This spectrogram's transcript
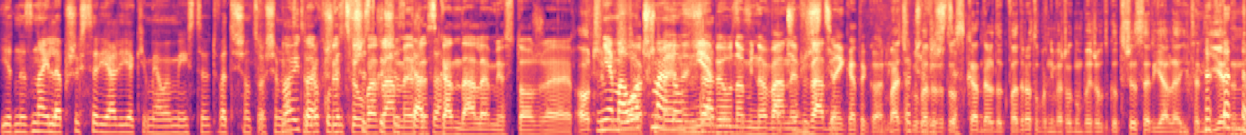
jedne z najlepszych seriali, jakie miały miejsce w 2018 No i tak roku, więc wszyscy wszystko uważamy, się że skandalem jest to, że Oczywiście. Nie ma Watchmenów w nie był nominowany w oczywiście. żadnej kategorii. Maciek uważa, że to skandal do kwadratu, ponieważ on obejrzał tylko trzy seriale i ten jeden,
